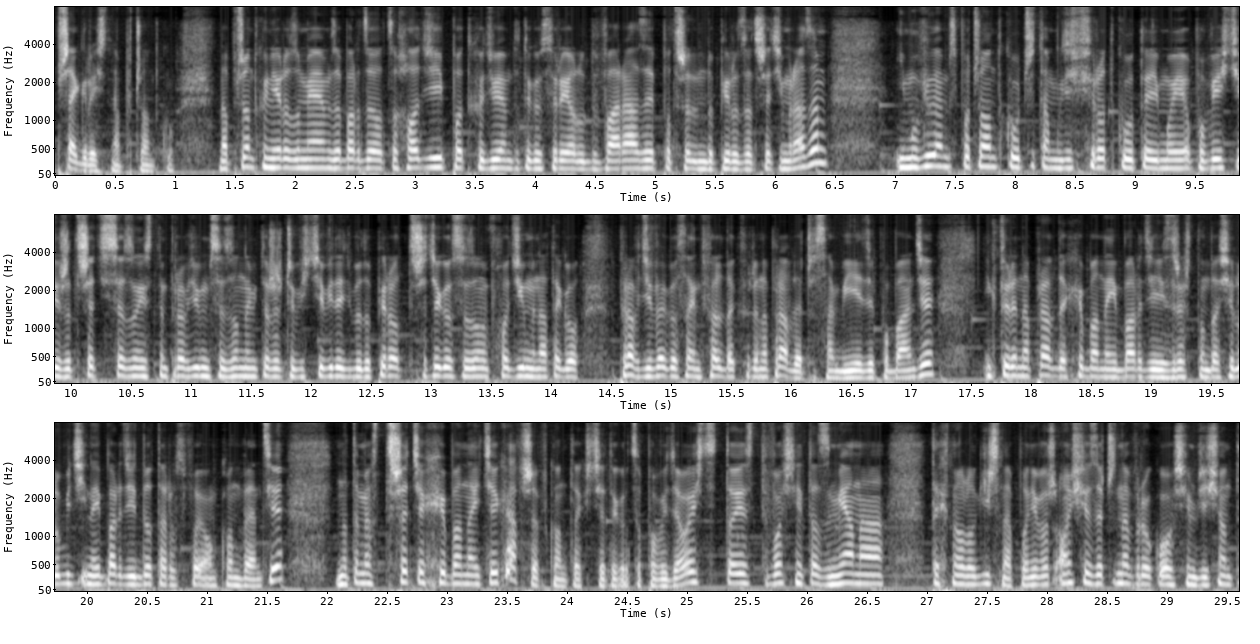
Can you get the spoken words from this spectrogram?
przegryźć na początku. Na początku nie rozumiałem za bardzo o co chodzi, podchodziłem do tego serialu dwa razy, podszedłem dopiero za trzecim razem i mówiłem z początku, czy tam gdzieś w środku tej mojej opowieści, że trzeci sezon jest tym prawdziwym sezonem i to rzeczywiście widać, bo dopiero od trzeciego sezonu wchodzimy na tego prawdziwego Seinfelda, który naprawdę czasami jedzie po bandzie i który naprawdę chyba najbardziej zresztą da się lubić i najbardziej dotarł swoją konwencję. Natomiast trzecie, chyba najciekawsze w kontekście tego, co powiedziałeś, to jest właśnie ta zmiana technologiczna, ponieważ on się zaczyna w roku 80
